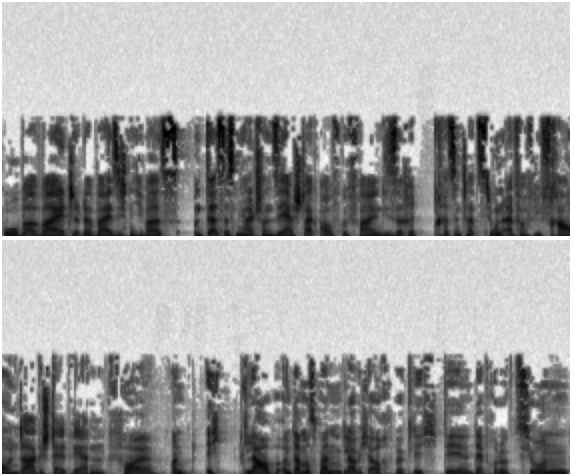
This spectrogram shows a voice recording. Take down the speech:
Oberweite oder weiß ich nicht was. Und das ist mir halt schon sehr stark aufgefallen, diese Repräsentation einfach, wie Frauen dargestellt werden. Voll. Und ich glaube, und da muss man, glaube ich, auch wirklich den, der Produktion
